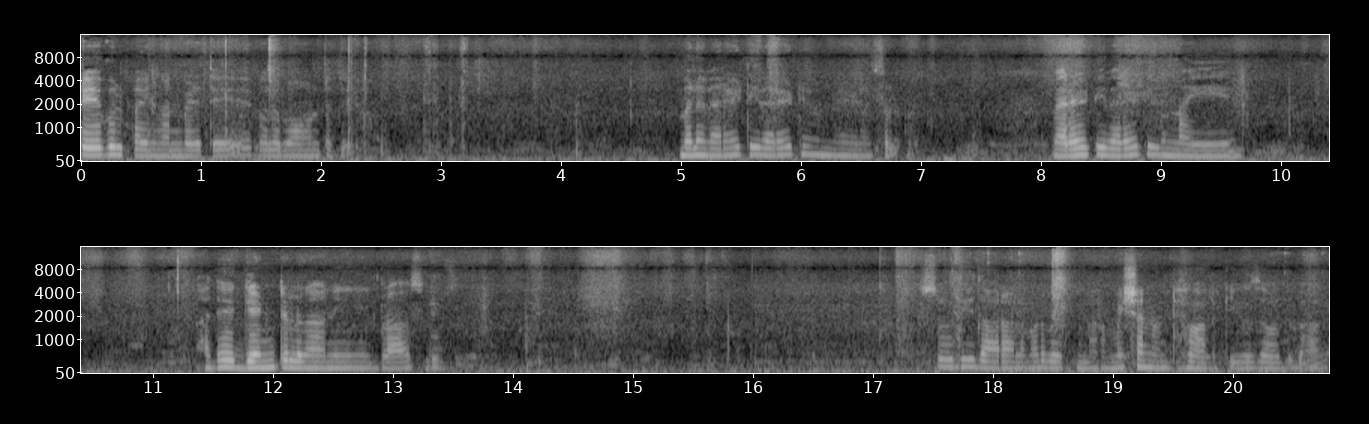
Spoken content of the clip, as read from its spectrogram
టేబుల్ పైన కనబెడితే భలే బాగుంటుంది. భలే వెరైటీ వెరైటీ ఉన్నాయి అసలు. వెరైటీ వెరైటీ ఉన్నాయి. అదే గెంటలు కానీ గ్లాసులు. సూది దారాలు కూడా పెట్టున్నారు మిషన్ ఉంటే వాళ్ళకి యూజ్ అవుద్ది బాగా.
